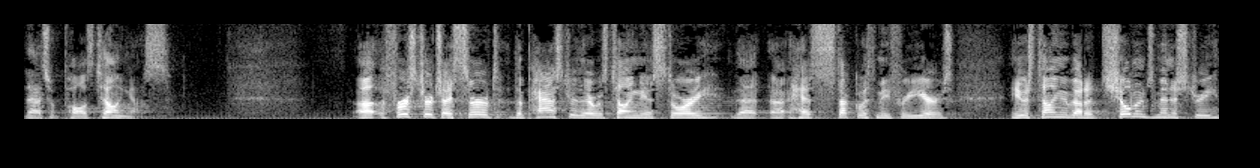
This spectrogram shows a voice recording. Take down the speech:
That's what Paul's telling us. Uh, the first church I served, the pastor there was telling me a story that uh, has stuck with me for years. He was telling me about a children's ministry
